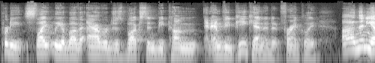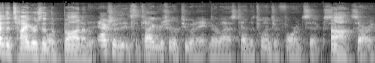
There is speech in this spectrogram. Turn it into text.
pretty slightly above average as Buxton become an MVP candidate, frankly. Uh, and then you have the Tigers at well, the bottom. Actually, it's the Tigers who are two and eight in their last ten. The Twins are four and six. Ah, sorry.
